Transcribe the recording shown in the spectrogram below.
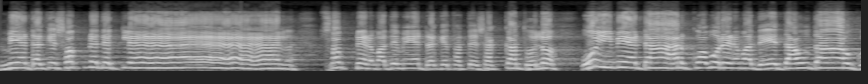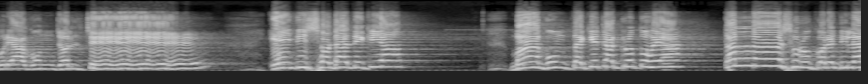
মেয়েটাকে স্বপ্নে দেখলেন। স্বপ্নের মাঝে মেয়েটাকে তাতে সাক্ষাৎ হলো। ওই মেয়েটার কবরের মাঝে দাউ দাউ করে আগুন জ্বলছে। এই দৃশ্যটা দেখিয়া মা ঘুম থেকে জাগ্রত হইয়া কান্না শুরু করে দিলেন।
